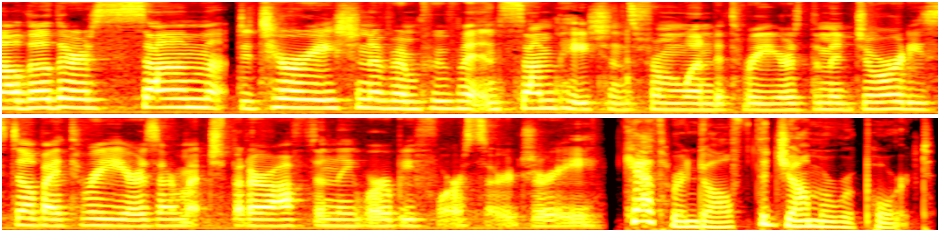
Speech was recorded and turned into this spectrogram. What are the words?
Although there's some deterioration of improvement in some patients from one to three years, the majority still by three years are much better off than they were before surgery. Catherine Dolph, The JAMA Report support.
